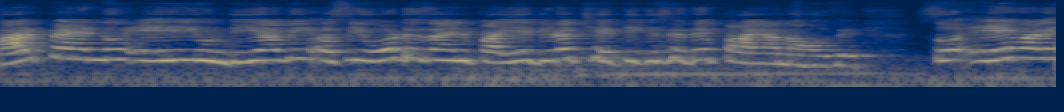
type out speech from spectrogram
ਹਰ ਪੈਣ ਨੂੰ ਇਹੀ ਹੁੰਦੀ ਆ ਵੀ ਅਸੀਂ ਉਹ ਡਿਜ਼ਾਈਨ ਪਾਈਏ ਜਿਹੜਾ ਛੇਤੀ ਕਿਸੇ ਦੇ ਪਾਇਆ ਨਾ ਹੋਵੇ। ਸੋ ਇਹ ਵਾਲੇ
